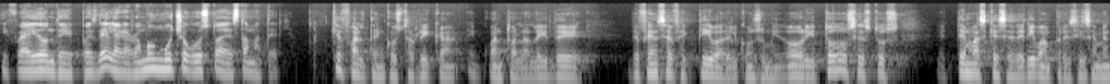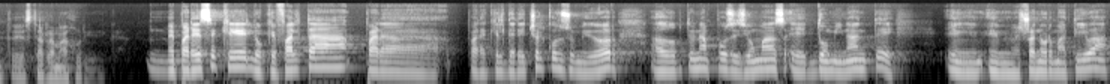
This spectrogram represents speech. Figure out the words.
y fue ahí donde pues le agarramos mucho gusto a esta materia. ¿Qué falta en Costa Rica en cuanto a la ley de defensa efectiva del consumidor y todos estos eh, temas que se derivan precisamente de esta rama jurídica? Me parece que lo que falta para, para que el derecho al consumidor adopte una posición más eh, dominante en, nuestra normativa,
